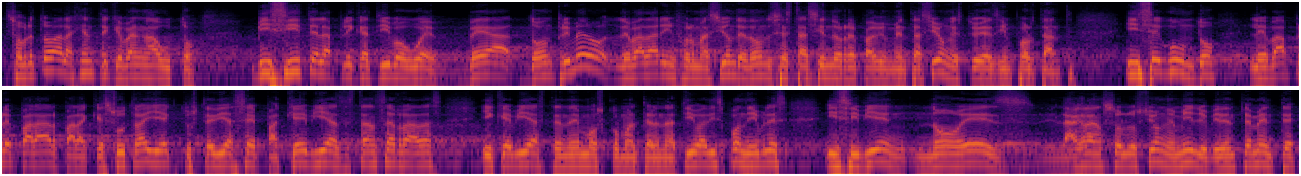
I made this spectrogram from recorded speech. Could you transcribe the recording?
Sobre todo a la gente que va en auto, visite el aplicativo web, vea dónde, primero le va a dar información de dónde se está haciendo repavimentación, esto ya es importante. Y segundo, le va a preparar para que su trayecto usted ya sepa qué vías están cerradas y qué vías tenemos como alternativa disponibles. Y si bien no es la gran solución, Emilio, evidentemente,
